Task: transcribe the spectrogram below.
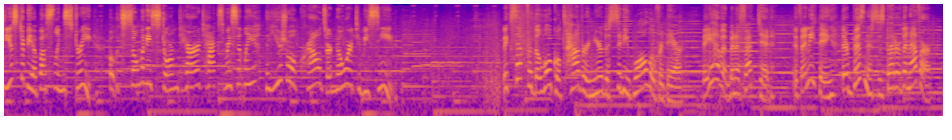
Used to be a bustling street, but with so many storm terror attacks recently, the usual crowds are nowhere to be seen. Except for the local tavern near the city wall over there. They haven't been affected. If anything, their business is better than ever.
